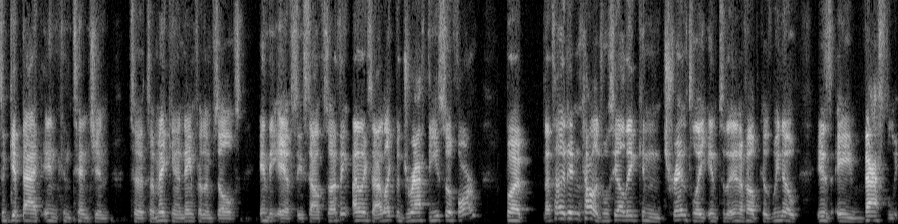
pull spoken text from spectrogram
to get back in contention, to, to making a name for themselves in the AFC South. So I think, I like I said, I like the draftees so far, but that's how they did in college. We'll see how they can translate into the NFL because we know is a vastly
